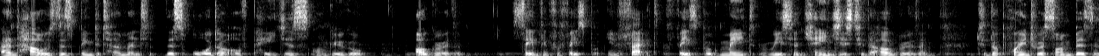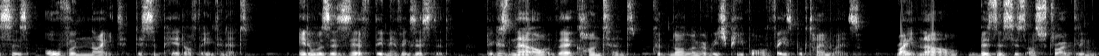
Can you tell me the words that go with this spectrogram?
And how is this being determined? This order of pages on Google? Algorithm. Same thing for Facebook. In fact, Facebook made recent changes to the algorithm to the point where some businesses overnight disappeared off the internet. It was as if they never existed because now their content could no longer reach people on Facebook timelines. Right now, businesses are struggling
